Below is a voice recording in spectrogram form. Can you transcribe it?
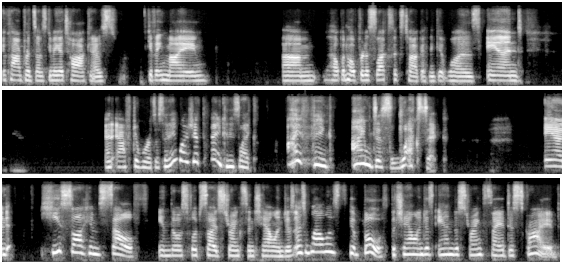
a conference. I was giving a talk, and I was giving my um, Help and Hope for Dyslexics talk, I think it was. And and afterwards I said, Hey, what did you think? And he's like, I think I'm dyslexic. And he saw himself in those flip side strengths and challenges, as well as both the challenges and the strengths I had described.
